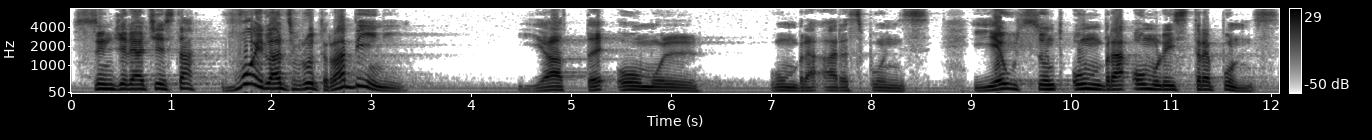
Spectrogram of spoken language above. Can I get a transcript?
Sângele acesta voi l-ați vrut, rabinii. Iată omul, umbra a răspuns. Eu sunt umbra omului străpuns.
